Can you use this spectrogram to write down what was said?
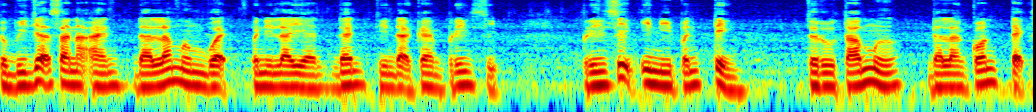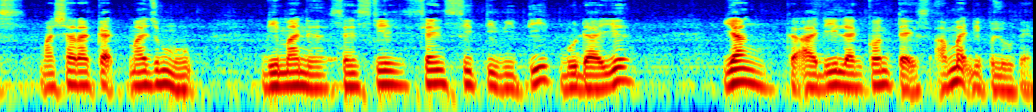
kebijaksanaan dalam membuat penilaian dan tindakan prinsip. Prinsip ini penting terutama dalam konteks masyarakat majmuk di mana sensitiviti budaya yang keadilan konteks amat diperlukan.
